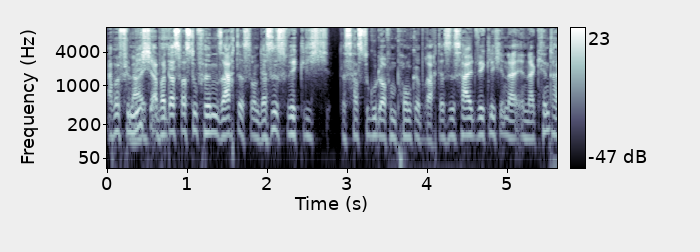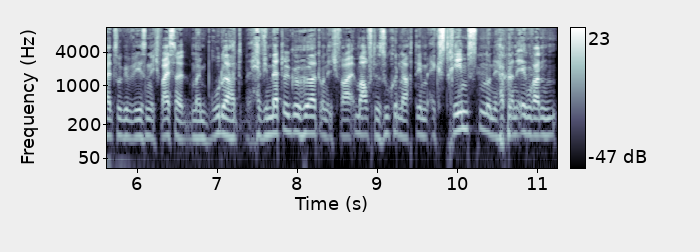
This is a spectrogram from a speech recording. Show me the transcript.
Aber für mich, ist. aber das, was du vorhin sagtest, und das ist wirklich, das hast du gut auf den Punkt gebracht. Das ist halt wirklich in der, in der Kindheit so gewesen. Ich weiß nicht, mein Bruder hat Heavy Metal gehört und ich war immer auf der Suche nach dem Extremsten und ich habe dann irgendwann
